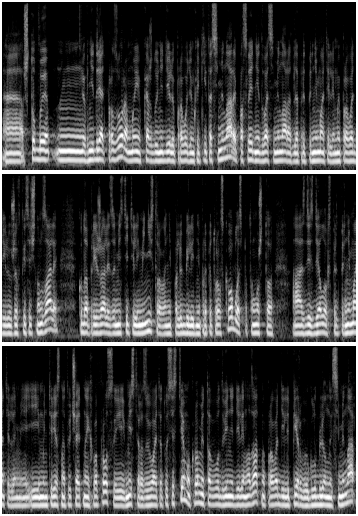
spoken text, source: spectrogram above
Э, Чтобы внедрять Прозоро, мы каждую неделю проводим какие-то семинары. Последние два семинара для предпринимателей мы проводили уже в тысячном зале, куда приезжали заместители министров, они полюбили Днепропетровскую область, потому что а, здесь диалог с предпринимателями, и им интересно отвечать на их вопросы и вместе развивать эту систему. Кроме того, две недели назад мы проводили первый углубленный семинар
